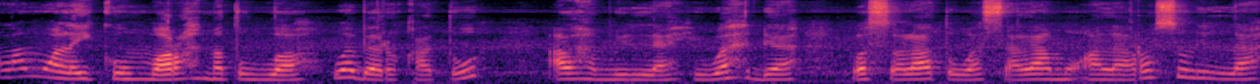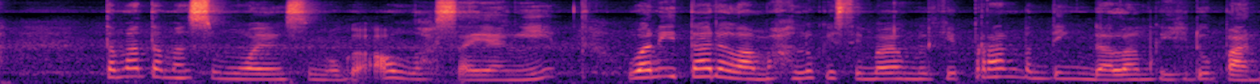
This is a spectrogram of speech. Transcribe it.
Assalamualaikum warahmatullahi wabarakatuh. Alhamdulillahi wahda Wassalatu wassalamu ala rasulillah Teman-teman semua yang semoga Allah sayangi Wanita adalah makhluk istimewa yang memiliki peran penting dalam kehidupan.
